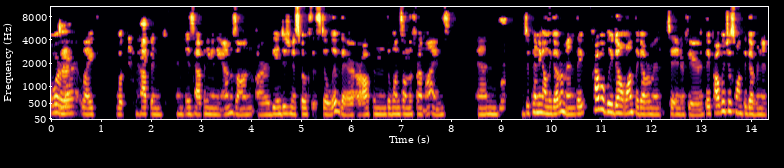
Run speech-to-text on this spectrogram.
Or like what happened and is happening in the Amazon are the indigenous folks that still live there are often the ones on the front lines. And depending on the government, they probably don't want the government to interfere. They probably just want the government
